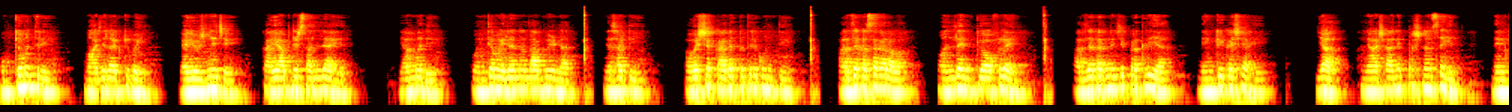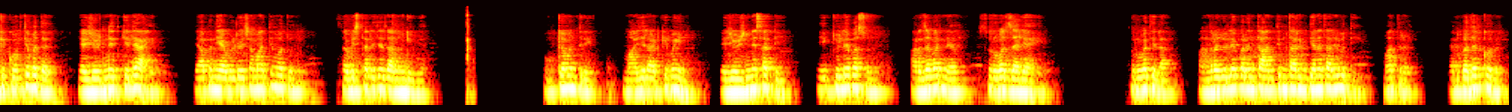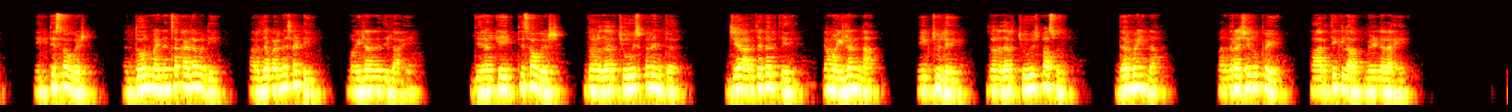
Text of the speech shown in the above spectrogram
मुख्यमंत्री माझी लाडकी बहीण या योजनेचे काही अपडेट्स आलेले आहेत. यामध्ये कोणत्या महिलांना लाभ मिळणार यासाठी आवश्यक कागदपत्रे कोणती अर्ज कसा करावा ऑनलाईन किंवा ऑफलाईन अर्ज करण्याची प्रक्रिया नेमकी कशी आहे या आणि अशा अनेक प्रश्नांसहित नेमके कोणते बदल या योजनेत केले आहेत ते आपण या व्हिडिओच्या माध्यमातून सविस्तरित्या जाणून घेऊया. मुख्यमंत्री माझी लाडकी बहीण या योजनेसाठी एक जुलैपासून अर्ज भरण्यास सुरुवात झाली आहे. सुरुवातीला पंधरा जुलैपर्यंत अंतिम तारीख देण्यात आली होती. मात्र त्यात बदल करून एकतीस ऑगस्ट या दोन महिन्यांचा कालावधी अर्ज भरण्यासाठी महिलांना दिला आहे. दिनांक एकतीस ऑगस्ट दोन हजार चोवीसपर्यंत जे अर्ज करतील त्या महिलांना एक जुलै दोन हजार चोवीसपासून दर महिना पंधराशे रुपये हा आर्थिक लाभ मिळणार आहे.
